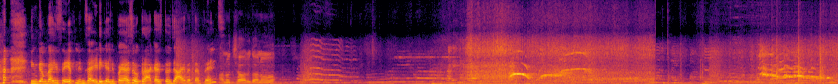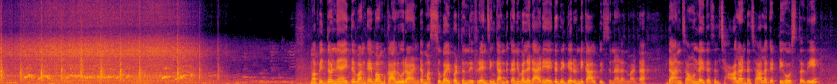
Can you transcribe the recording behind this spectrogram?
ఇంకా బై సేఫ్ నేను సైడ్కి వెళ్ళిపోయా. సో క్రాకర్స్తో జాగ్రత్త ఫ్రెండ్స్. మా పెద్దోడిని అయితే వంకాయ బాంబు కాలువురా అంటే మస్తు భయపడుతుంది. ఫ్రెండ్స్ ఇంకా అందుకని వాళ్ళ డాడీ అయితే దగ్గరుండి కాల్పిస్తున్నాడు అనమాట దాని సౌండ్ అయితే అసలు చాలా అంటే చాలా గట్టిగా వస్తుంది.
